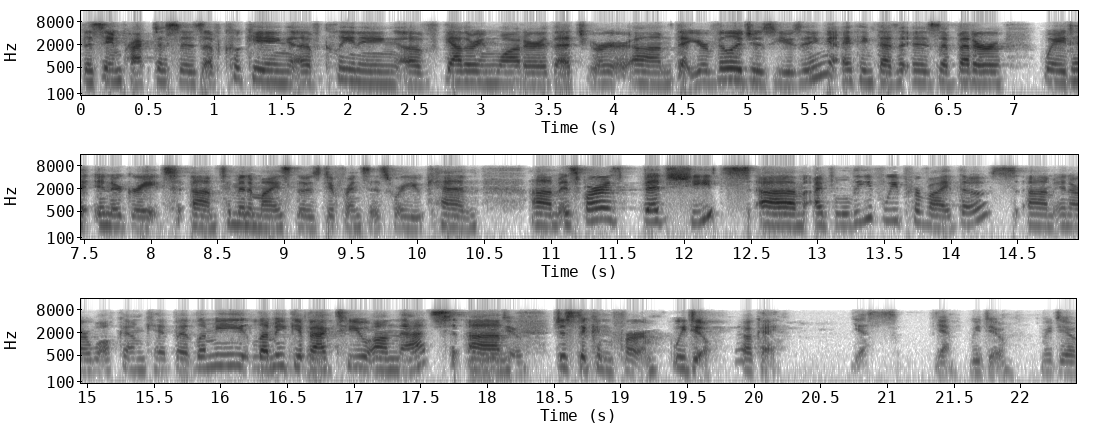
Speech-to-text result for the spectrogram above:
the same practices of cooking, of cleaning, of gathering water that your um, that your village is using, I think that is a better way to integrate um, to minimize those differences where you can. Um, as far as bed sheets, um, I believe we provide those um, in our welcome kit, but let me let me get back to you on that um, just to confirm. We do. Okay. Yes. Yeah, we do. We do.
